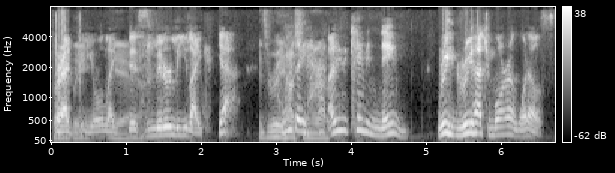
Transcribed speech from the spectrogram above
Brad Beal. Like yeah. it's literally like yeah. it's really Who do they have? I mean, I can't even name Rui, Rui Hachimura what else?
